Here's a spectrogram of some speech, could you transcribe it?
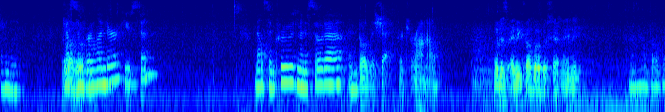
shiny. Oh, Justin. Verlander, Houston. Nelson Cruz, Minnesota, and Bo Bichette for Toronto. what does Eddie call Boba Fett, Mandy? Bobo.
